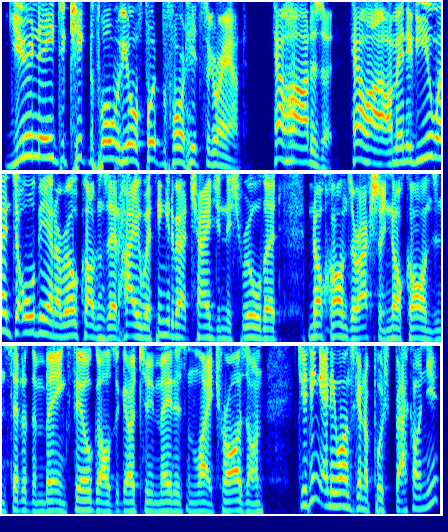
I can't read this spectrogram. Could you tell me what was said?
you need to kick the ball with your foot before it hits the ground. How hard is it? How hard? I mean, if you went to all the NRL clubs and said, hey, we're thinking about changing this rule that knock ons are actually knock ons instead of them being field goals that go two metres and lay tries on, do you think anyone's going to push back on you?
